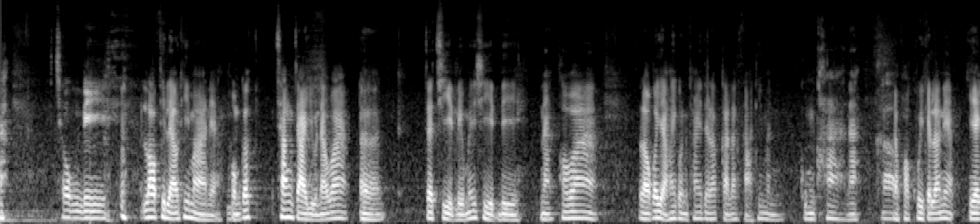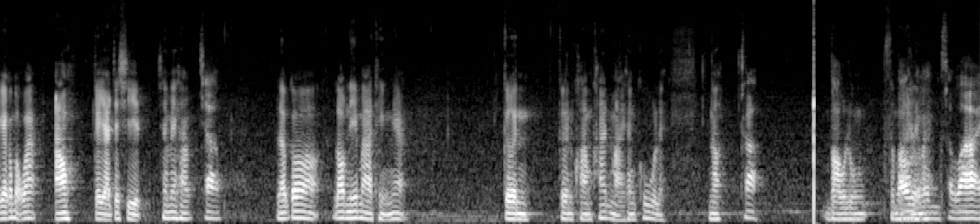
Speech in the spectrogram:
นะ โชคดี รอบที่แล้วที่มาเนี่ยผมก็ช่างใจอยู่นะว่าเออจะฉีดหรือไม่ฉีดดีนะเพราะว่าเราก็อยากให้คนไข้ได้รับการรักษาที่มันคุ้มค่านะครับ แต่พอคุยกันแล้วเนี่ยเฮียแกก็บอกว่าเอา แกอยากจะฉีดใช่ไหมครับ ครับ แล้วก็รอบนี้มาถึงเนี่ย เกินเกินความคาดหมายทั้งคู่เลยเนาะครับเบาลงสบาเบายเลยลไหมงสบาย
